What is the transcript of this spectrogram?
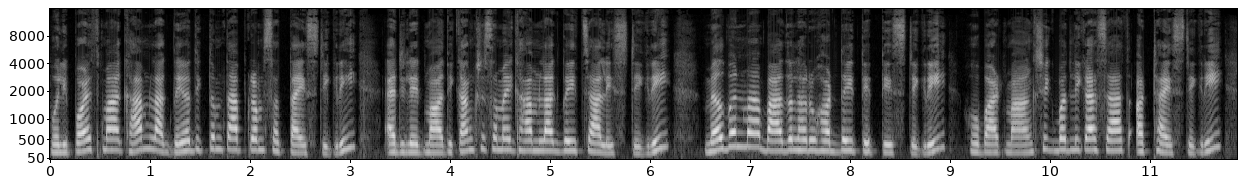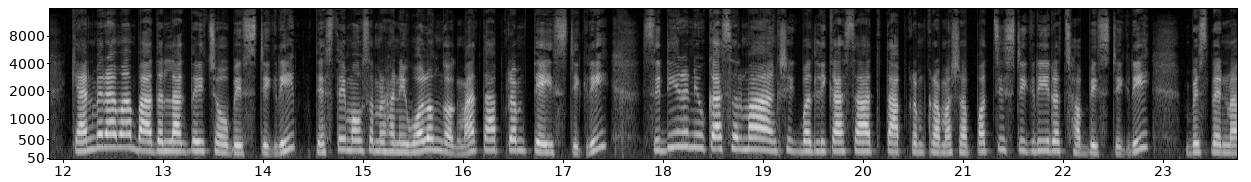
भोलि पर्थमा घाम लाग्दै अधिकतम तापक्रम सत्ताइस डिग्री एडिलेडमा अधिकांश समय घाम लाग्दै चालिस डिग्री मेलबर्नमा बादलहरू हट्दै तेत्तीस डिग्री होबार्टमा आंशिक बदलीका साथ अठाइस डिग्री क्यानबेरामा बादल लाग्दै चौबिस डिग्री त्यस्तै मौसम रहने वलोङ्गङमा तापक्रम तेइस डिग्री सिडनी र न्यूकासलमा आंशिक बदलीका साथ तापक्रम क्रमशः पच्चीस डिग्री र छब्बीस डिग्री ब्रिस्बेनमा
